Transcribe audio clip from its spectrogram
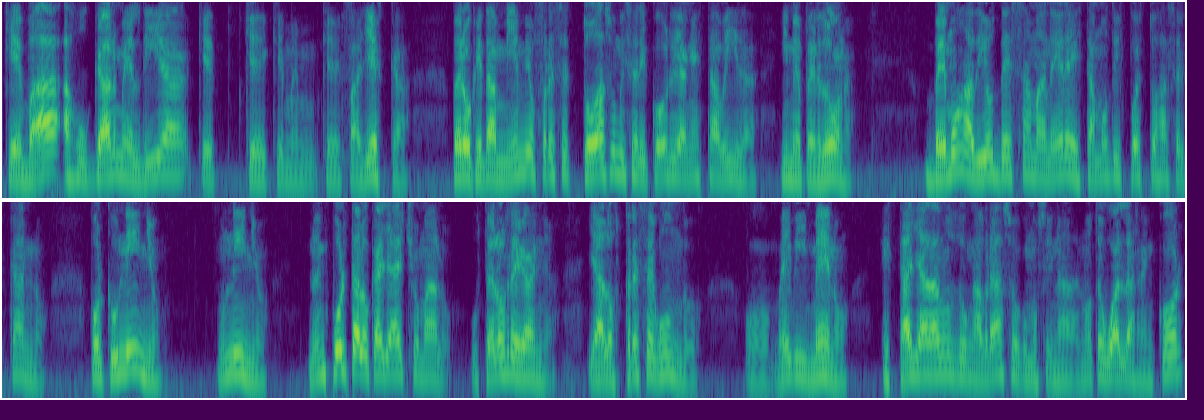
que va a juzgarme el día que, que, que fallezca, pero que también me ofrece toda su misericordia en esta vida y me perdona. Vemos a Dios de esa manera y estamos dispuestos a acercarnos. Porque un niño, un niño, no importa lo que haya hecho malo, usted lo regaña y a los tres segundos, o maybe menos, está ya dándote un abrazo como si nada. No te guarda rencor.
